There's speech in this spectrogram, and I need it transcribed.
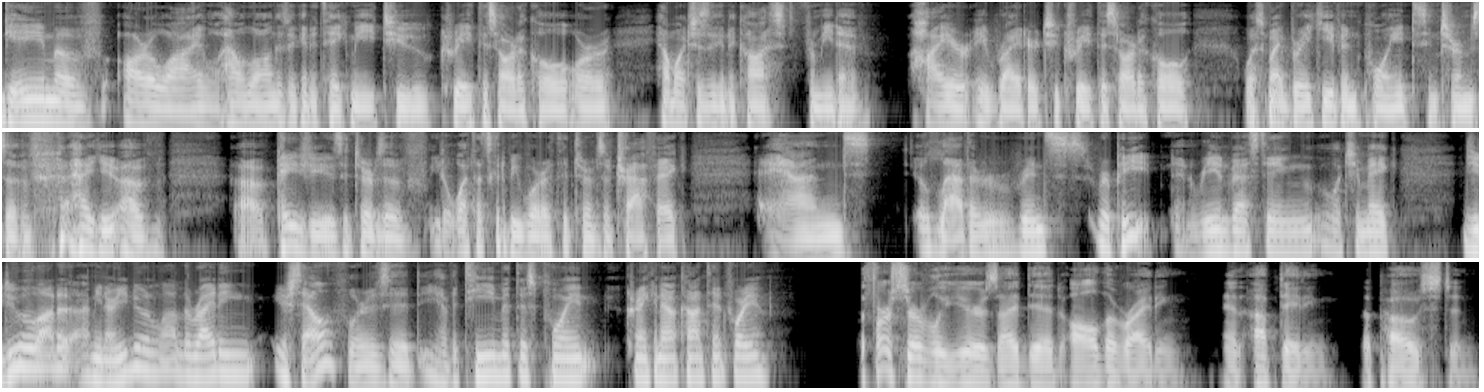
game of ROI. Well, how long is it going to take me to create this article, or how much is it going to cost for me to hire a writer to create this article? What's my break even point in terms of of uh, page views, in terms of you know what that's going to be worth in terms of traffic, and lather, rinse, repeat, and reinvesting what you make. Do you do a lot of? I mean, are you doing a lot of the writing yourself, or is it you have a team at this point cranking out content for you? The first several years, I did all the writing and updating the post, and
